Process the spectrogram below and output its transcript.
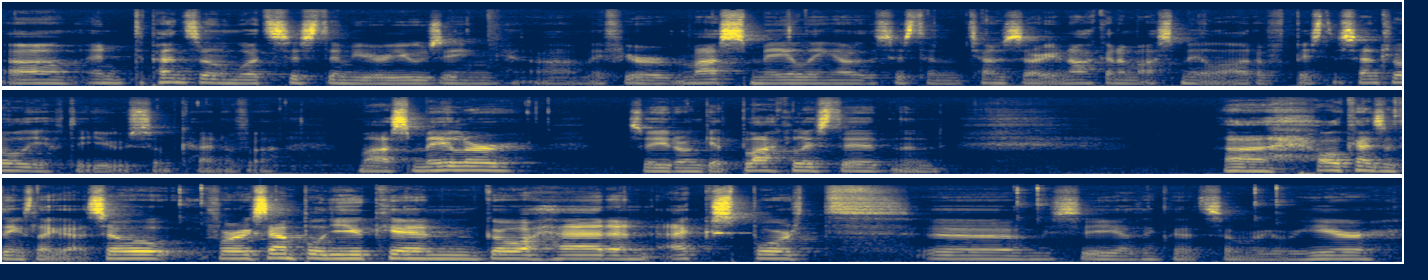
uh, and depends on what system you're using. Um, if you're mass mailing out of the system, chances are you're not going to mass mail out of Business Central. You have to use some kind of a mass mailer so you don't get blacklisted and uh, all kinds of things like that. So, for example, you can go ahead and export. Uh, let me see. I think that's somewhere over here.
